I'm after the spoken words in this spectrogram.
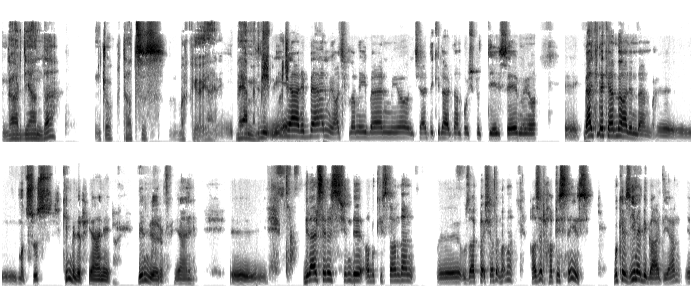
gardiyan da çok tatsız bakıyor yani. Beğenmemiş. Yani beğenmiyor. Açıklamayı beğenmiyor. İçeridekilerden hoşnut değil, sevmiyor. Ee, belki de kendi halinden e, mutsuz. Kim bilir yani. Bilmiyorum yani. E, dilerseniz şimdi Abukistan'dan e, uzaklaşalım ama hazır hapisteyiz. Bu kez yine bir gardiyan, e,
